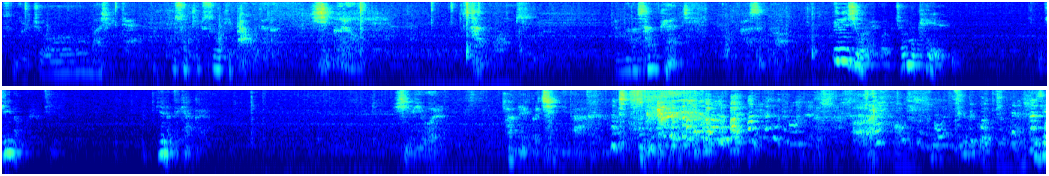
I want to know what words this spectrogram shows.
숨을 쭉 마실 때 구속 깊숙이 파고드는 싱그러운 산 공기. 얼마나 상쾌한지 이런 식으로 해보면 전부 K에 D는 뭐예요? D. D는 어떻게 할까요? 12월 한 해 끝입니다. 힘들 것 같아요. 이제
